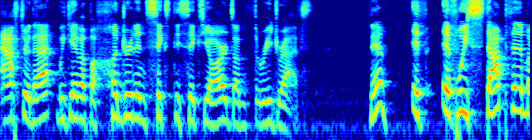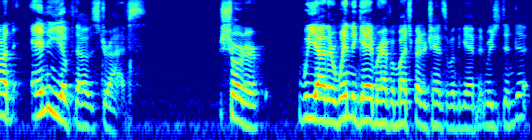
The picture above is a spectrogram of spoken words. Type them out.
after that, we gave up 166 yards on three drives. yeah. If if we stop them on any of those drives, shorter, we either win the game or have a much better chance to win the game, and we just didn't do it.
